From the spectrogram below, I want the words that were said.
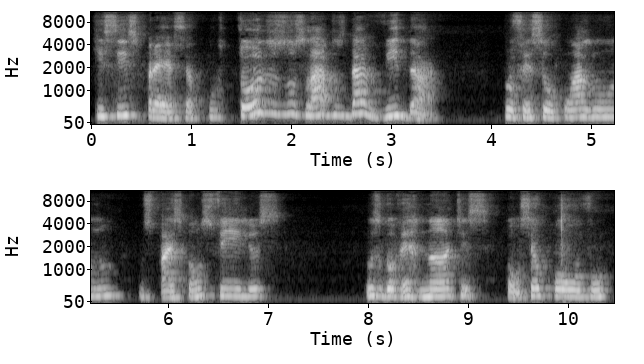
que se expressa por todos os lados da vida, professor com aluno, os pais com os filhos, os governantes com o seu povo.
